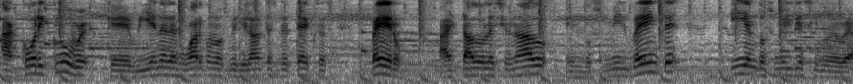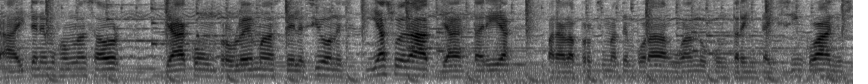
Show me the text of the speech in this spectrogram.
a Corey Kluber que viene de jugar con los Vigilantes de Texas, pero ha estado lesionado en 2020 y en 2019. Ahí tenemos a un lanzador ya con problemas de lesiones y a su edad ya estaría para la próxima temporada jugando con 35 años.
